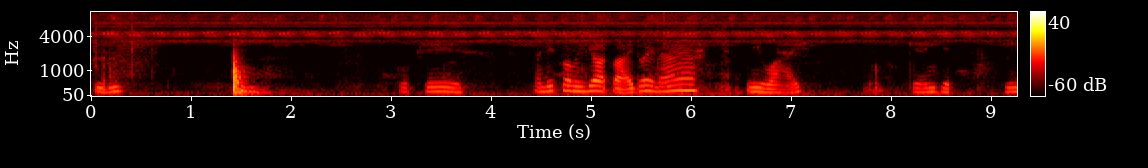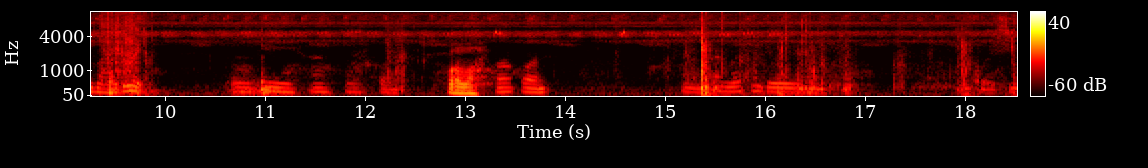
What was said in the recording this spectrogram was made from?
กินอืมโอเค อันนี้ก็มียอดหวายด้วยนะ มีหวาย แกงเห็ด มีหวายด้วย โอเคอะพอก่อนว่าว่าพอก่อนอืมตั้งไว้ที่เดิมขอยสิ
